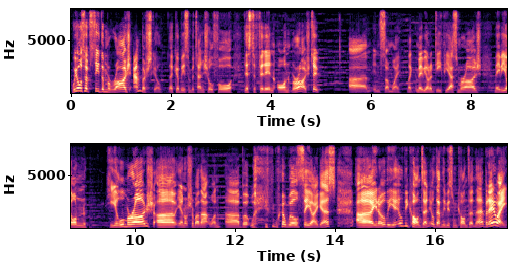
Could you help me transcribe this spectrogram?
We also have to see the Mirage ambush skill. There could be some potential for this to fit in on Mirage too, um, in some way. Like maybe on a DPS Mirage, maybe on Heal Mirage. Uh, yeah, not sure about that one, uh, but we'll see, I guess. Uh, you know, it'll be content. It'll definitely be some content there. But anyway,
